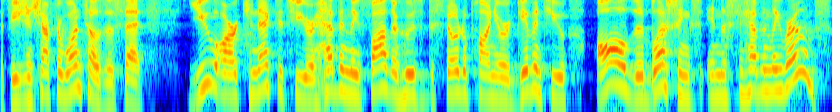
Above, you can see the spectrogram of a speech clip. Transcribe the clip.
Ephesians chapter 1 tells us that you are connected to your heavenly Father who has bestowed upon you or given to you all the blessings in the heavenly realms.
